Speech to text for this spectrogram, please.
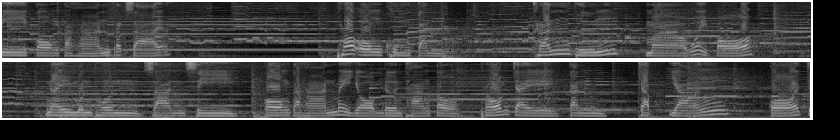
มีกองทหารรักษา พระองค์คุมกัน ครั้นถึงมาเว้ยปอ ในมณฑลซานซี กองทหารไม่ยอมเดินทางต่อ พร้อมใจกันจับหยางก๋อจ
